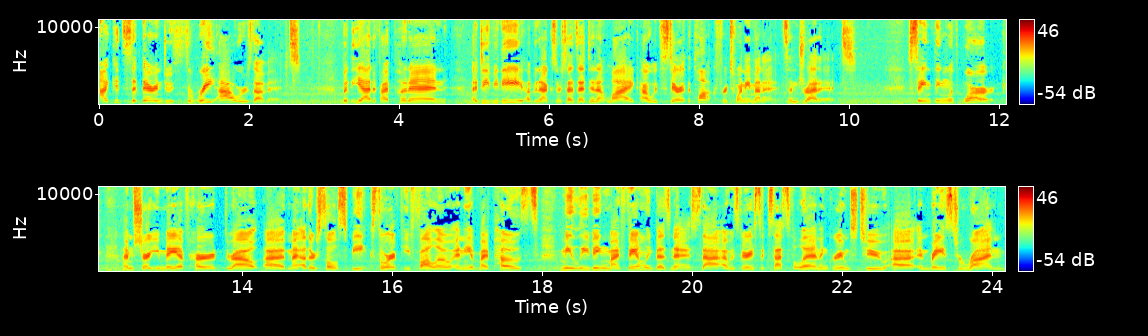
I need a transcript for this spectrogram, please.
I could sit there and do three hours of it. But yet, if I put in a DVD of an exercise I didn't like, I would stare at the clock for 20 minutes and dread it. Same thing with work. I'm sure you may have heard throughout uh, my other Soul Speaks, or if you follow any of my posts, me leaving my family business that I was very successful in and groomed to uh, and raised to run.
